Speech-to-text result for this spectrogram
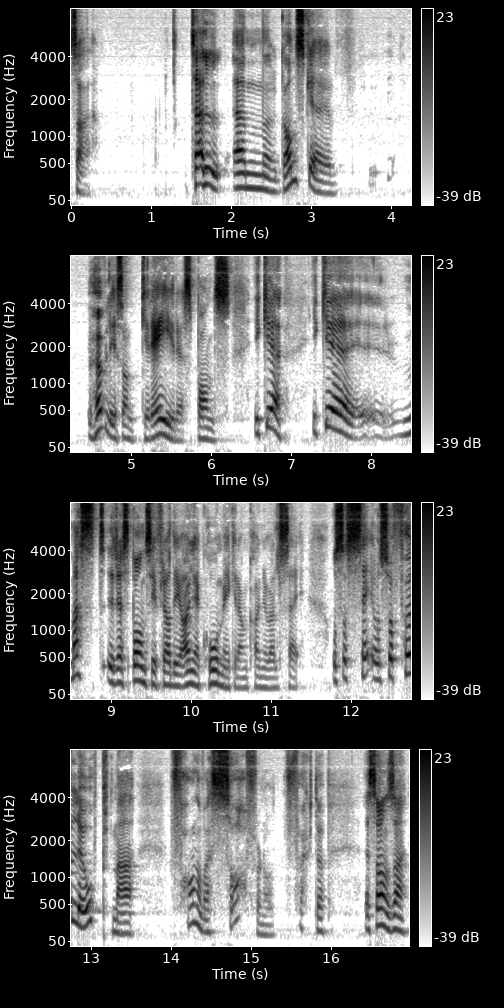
sa jeg. Til en ganske høvelig sånn grei respons. Ikke, ikke mest respons fra de andre komikerne, kan du vel si. Og så, se, og så følger jeg opp med Faen, hva jeg sa for noe? Fucked up. Jeg sa noe sånn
